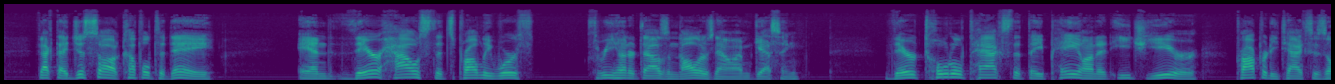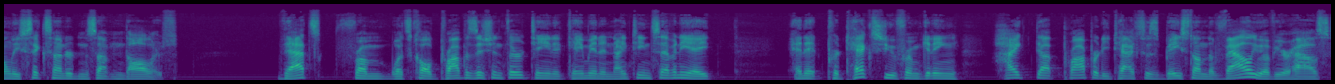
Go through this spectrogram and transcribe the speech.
In fact, I just saw a couple today, and their house that's probably worth $300,000 now, I'm guessing, their total tax that they pay on it each year, property tax, is only 600 and something dollars. That's from what's called Proposition 13. It came in in 1978, and it protects you from getting hiked up property taxes based on the value of your house.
